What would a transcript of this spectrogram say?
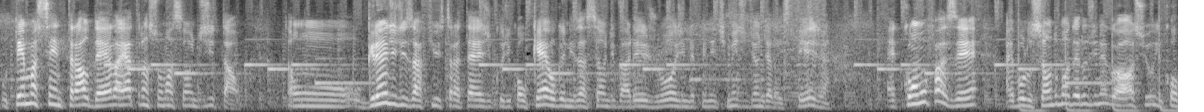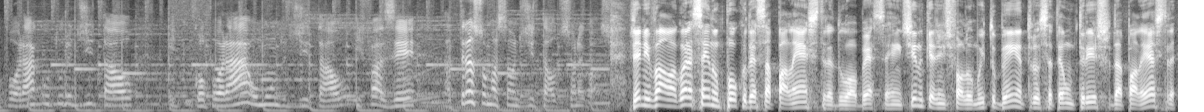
o tema central dela é a transformação digital. Então, o grande desafio estratégico de qualquer organização de varejo hoje, independentemente de onde ela esteja, é como fazer a evolução do modelo de negócio, incorporar a cultura digital, incorporar o mundo digital e fazer a transformação digital do seu negócio. Genival, agora saindo um pouco dessa palestra do Alberto Serrentino, que a gente falou muito bem, eu trouxe até um trecho da palestra,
